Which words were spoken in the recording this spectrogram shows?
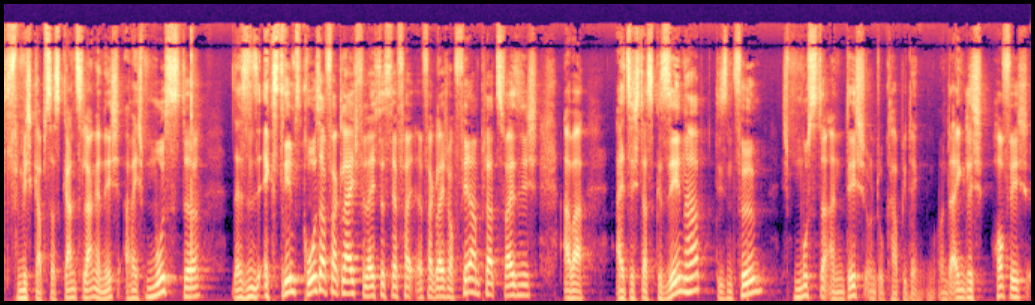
Für mich gab es das ganz lange nicht, aber ich musste, das ist ein extremst großer Vergleich, vielleicht ist der Ver Vergleich auch fair am Platz, weiß ich nicht, aber als ich das gesehen habe, diesen Film, ich musste an dich und Okapi denken. Und eigentlich hoffe ich,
